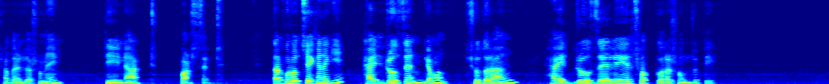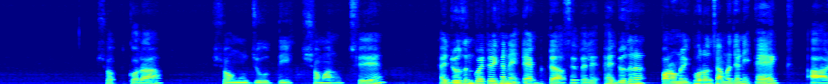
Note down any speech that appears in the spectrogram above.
সাতাইশ দশমিক তিন আট পার্সেন্ট। তারপর হচ্ছে এখানে কি? হাইড্রোজেন, কেমন? সুতরাং হাইড্রোজেনের শতকরা সংযুতি শতকরা সংযুতি সমান হচ্ছে হাইড্রোজেন কয়টা এখানে? একটা আছে। তাহলে হাইড্রোজেনের পারমাণবিক ভর হচ্ছে আমরা জানি এক, আর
